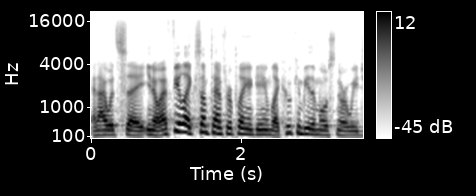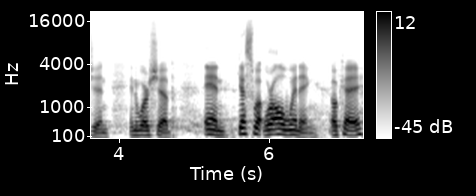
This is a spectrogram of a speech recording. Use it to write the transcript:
And I would say, you know, I feel like sometimes we're playing a game like who can be the most Norwegian in worship? And guess what? We're all winning, okay?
